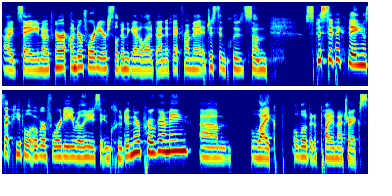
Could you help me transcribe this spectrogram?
I'd say, you know, if you're under 40, you're still going to get a lot of benefit from it. It just includes some specific things that people over 40 really need to include in their programming. Um, like a little bit of plyometrics,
